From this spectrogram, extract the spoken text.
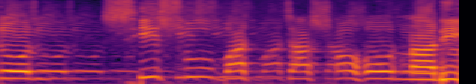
জন শিশু বাচ্চা সহ নারী।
